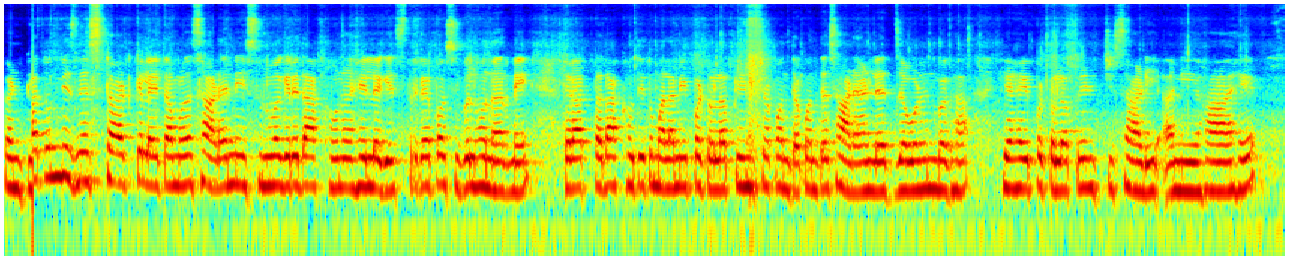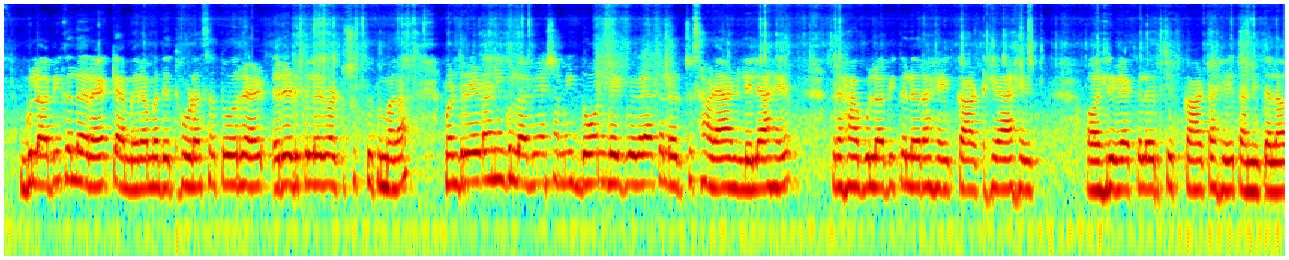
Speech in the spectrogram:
कंटिन्यूतून बिझनेस स्टार्ट केला आहे त्यामुळं साड्या नेसून वगैरे दाखवणं हे लगेच तर काही पॉसिबल होणार नाही. तर आत्ता दाखवते तुम्हाला मी पटोला प्रिंटच्या कोणत्या कोणत्या साड्या आणल्यात जवळून बघा. ही आहे पटोला प्रिंटची साडी आणि हा आहे गुलाबी कलर आहे. कॅमेरामध्ये थोडासा तो रेड रेड कलर वाटू शकतो तुम्हाला. पण रेड आणि गुलाबी अशा मी दोन वेगवेगळ्या कलरच्या साड्या आणलेल्या आहेत. तर हा गुलाबी कलर आहे काठ हे आहेत. हिरव्या कलरचे काठ आहेत आणि त्याला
